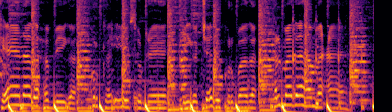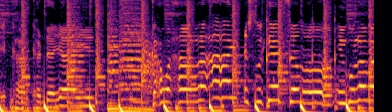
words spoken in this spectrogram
keenada xubbiga kurka ii sudhee igajadi kurbada kelmadaha macaan ee kaarka dhayaayis kax waxaan la ahay cisqikeedsamo igulaba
